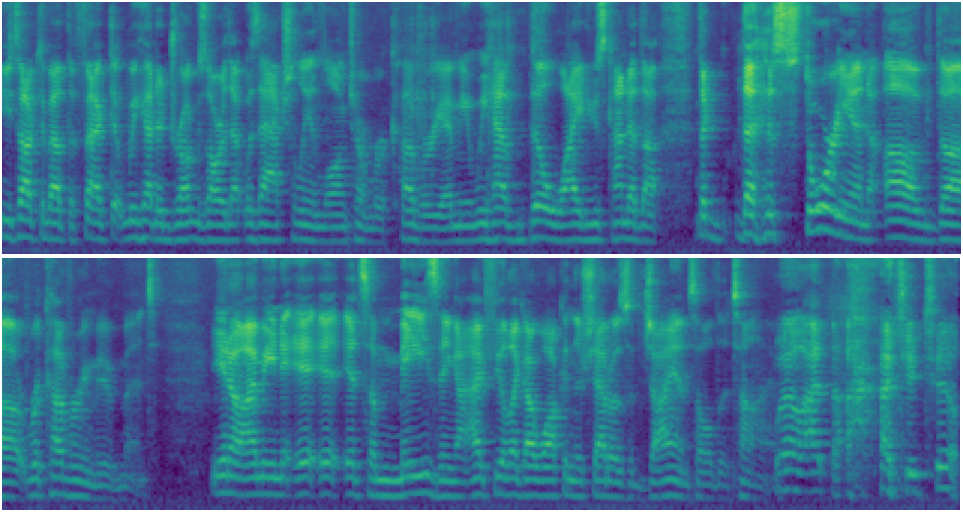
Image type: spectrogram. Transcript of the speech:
you talked about the fact that we had a drug czar that was actually in long-term recovery. I mean, we have Bill White, who's kind of the, the, the historian of the recovery movement. You know, I mean, it, it, it's amazing. I feel like I walk in the shadows of giants all the time. Well, I, I do too.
